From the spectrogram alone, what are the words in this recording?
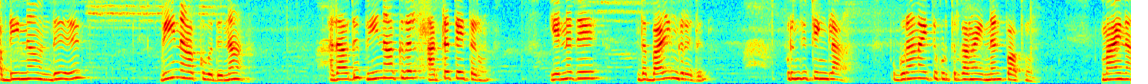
அப்படின்னா வந்து வீணாக்குவதுன்னா அதாவது வீணாக்குதல் அர்த்தத்தை தரும். என்னது? இந்த பல்ங்கிறது. புரிஞ்சுட்டிங்களா? இப்போ குரானாயத்து கொடுத்துருக்காங்க என்னன்னு பார்ப்போம். மாயனா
